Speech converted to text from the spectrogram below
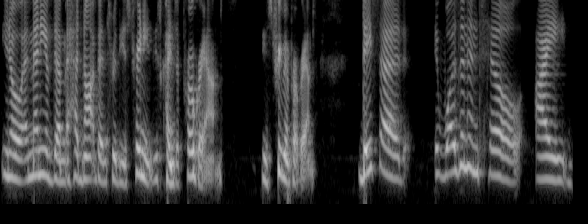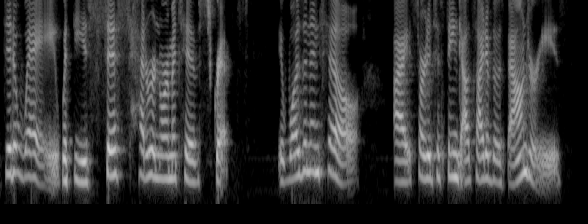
you know and many of them had not been through these training these kinds of programs these treatment programs. They said it wasn't until I did away with these cis heteronormative scripts. It wasn't until I started to think outside of those boundaries,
